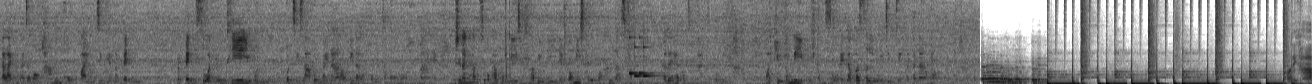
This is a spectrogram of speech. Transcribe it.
แต่หลายคนอาจจะมองข้ามเรื่องผมไปจริงๆเนี่ยมันเป็นมันเป็นส่วนหนึ่งที่อยู่บน บนศีรษะบนใบหน้าเราที่แต่ละคนจะมองเราเข้ามาเนี่ยเพราะฉะนั้นถ้าสุขภาพผมดีสุขภาพผิวดีเนี่ยก็มีชายเด็กกว่าครึ่งละสำหรับผู้หญิงก็เลยให้ความสำคัญกับตรงนี้ค่ะว่าผิวต้องดีผมต้องสวย แล้วก็สลวยจริงๆแล้วก็หน้ามองนะคะสวัสดีครับ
